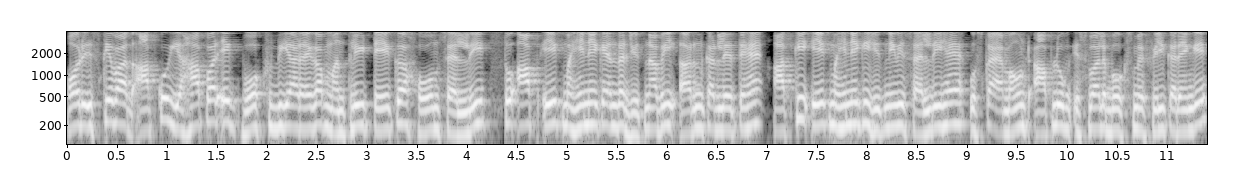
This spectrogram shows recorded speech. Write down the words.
और इसके बाद आपको यहाँ पर एक बॉक्स दिया रहेगा मंथली टेक होम सैलरी तो आप एक महीने के अंदर जितना भी अर्न कर लेते हैं, आपकी एक महीने की जितनी भी सैलरी है, उसका अमाउंट आप लोग इस वाले बॉक्स में फिल करेंगे।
